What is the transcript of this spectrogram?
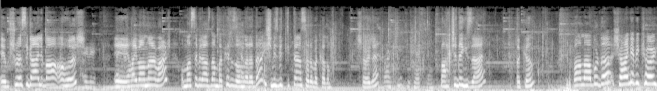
E, şurası galiba ahır. Evet. E, hayvanlar var. O masa birazdan bakarız onlara da. İşimiz bittikten sonra bakalım. Şöyle. Bahçeyi çekersin. Bahçe de güzel. Bakın. Vallahi burada şahane bir köy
